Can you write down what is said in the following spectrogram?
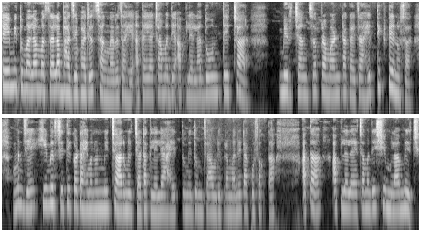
ते मी तुम्हाला मसाला भाजे भाजेच सांगणारच आहे. आता याच्यामध्ये आपल्याला दोन ते चार मिरच्यांचं प्रमाण टाकायचं आहे तिखटेनुसार म्हणजे ही मिरची तिखट आहे म्हणून मी चार मिरच्या टाकलेल्या आहेत. तुम्ही तुमच्या आवडीप्रमाणे टाकू शकता. आता आपल्याला याच्यामध्ये शिमला मिर्च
